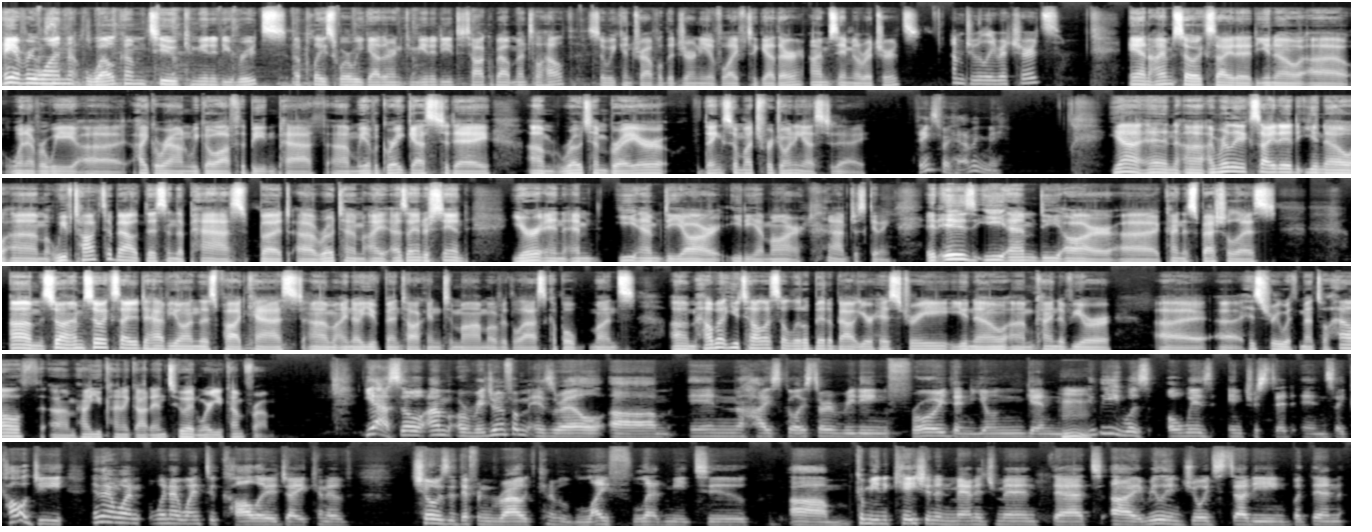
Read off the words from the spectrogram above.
that'd be fun. Hey everyone, welcome to Community Routes, a place where we gather in community to talk about mental health so we can travel the journey of life together. I'm Samuel Richards. I'm Julie Richards. And I'm so excited. You know, uh, whenever we uh, hike around, we go off the beaten path. Um, we have a great guest today, um, Rotem Brayer. Thanks so much for joining us today. Thanks for having me. Yeah, and uh, I'm really excited. You know, um, we've talked about this in the past, but uh, Rotem, I, as I understand, you're an M- EMDR, EDMR. I'm just kidding. It is EMDR uh, kind of specialist. Um, so I'm so excited to have you on this podcast. Um, I know you've been talking to mom over the last couple months. Um, how about you tell us a little bit about your history? You know, um, kind of your uh, uh, history with mental health, um, how you kind of got into it, and where you come from. Yeah, so I'm originally from Israel. Um, in high school, I started reading Freud and Jung, and Hmm. really was always interested in psychology. And then when when I went to college, I kind of chose a different route. Kind of life led me to um, communication and management that I really enjoyed studying, but then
